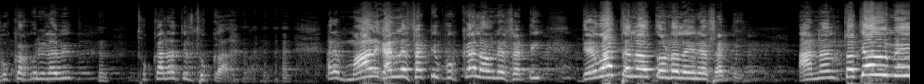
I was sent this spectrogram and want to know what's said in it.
बुक्का कोणी लावीत थुक्का लावतील थुक्का. अरे माळ घालण्यासाठी बुक्का लावण्यासाठी देवाचं नाव तोंडाला येण्यासाठी अनंत जन्मी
